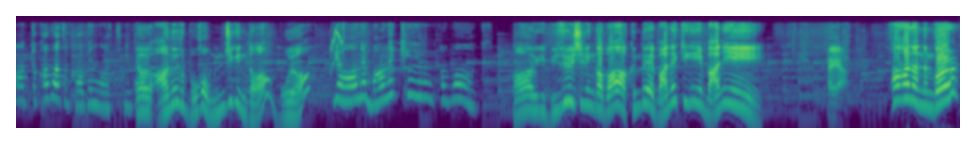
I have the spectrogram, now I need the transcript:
아, 누가 봐도 버긴 것 같은데 야, 안에서 뭐가 움직인다? 뭐야? 야 안에 마네킹 봐봐 아, 여기 미술실인가 봐. 근데 마네킹이 많이 아야 화가 났는걸?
